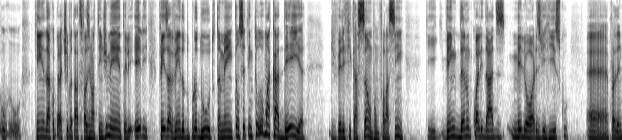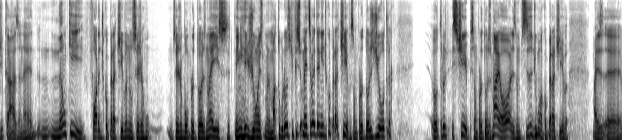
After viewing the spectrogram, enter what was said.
o, o, quem da cooperativa está fazendo atendimento, ele, ele fez a venda do produto também. Então você tem toda uma cadeia de verificação, vamos falar assim, que vem dando qualidades melhores de risco é, para dentro de casa, né? Não que fora de cooperativa não seja não sejam bons produtores, não é isso. Tem regiões, como Mato Grosso, dificilmente você vai ter alguém de cooperativa. São produtores de outra outro estirpe, são produtores maiores, não precisa de uma cooperativa. Mas é,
